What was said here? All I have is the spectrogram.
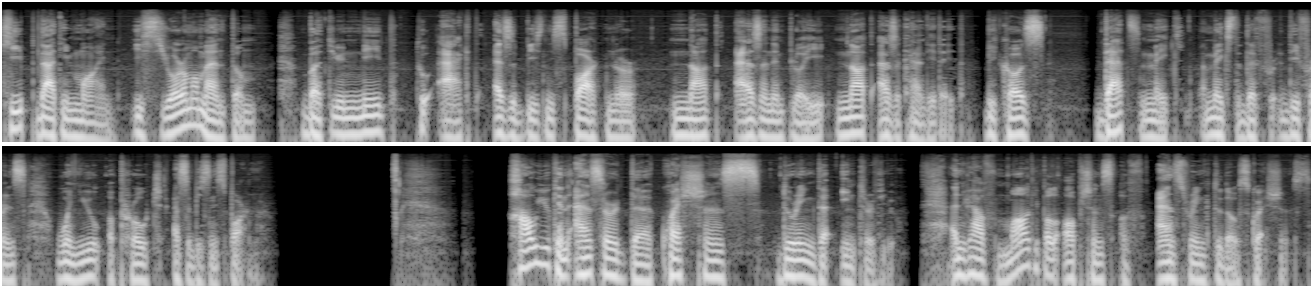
keep that in mind. It's your momentum, but you need to act as a business partner, not as an employee, not as a candidate, because that makes makes the dif difference when you approach as a business partner. How you can answer the questions during the interview. And you have multiple options of answering to those questions.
